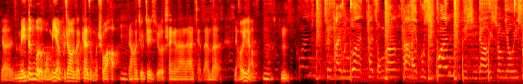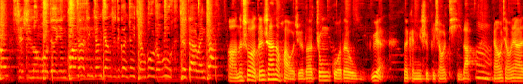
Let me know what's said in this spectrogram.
呃，没登过的我们也不知道该该怎么说哈。嗯然后就这几座山跟大家简单的聊一聊。嗯嗯却太混乱，太匆忙，他还不习惯。旅行到一双又一双，现实冷漠的眼光。他经常将世界灌醉，强迫融入这大染缸。啊，那说到登山的话，我觉得中国的五岳那肯定是必须要提的。嗯，然后想问一下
